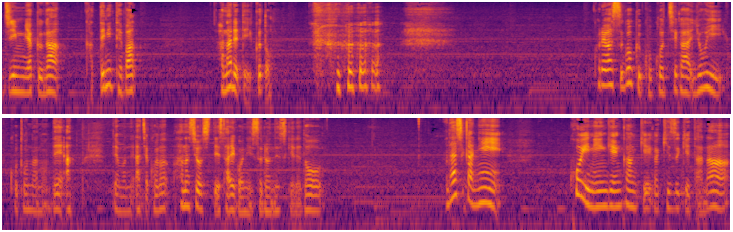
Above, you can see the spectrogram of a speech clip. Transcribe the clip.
人脈が勝手に手ば離れていくと。これはすごく心地が良いことなのであでもねあじゃあこの話をして最後にするんですけれど確かに濃い人間関係が築けたら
